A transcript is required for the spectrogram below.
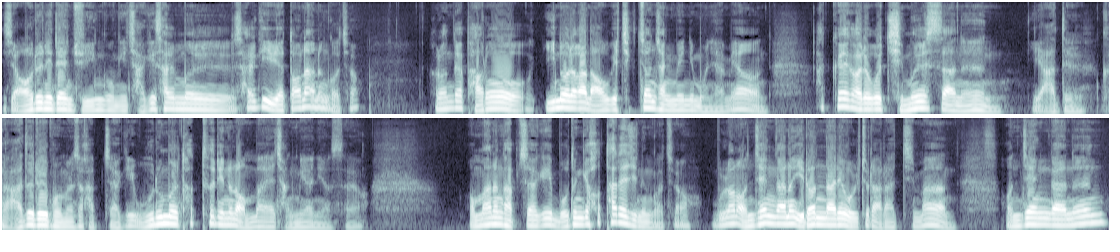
이제 어른이 된 주인공이 자기 삶을 살기 위해 떠나는 거죠. 그런데 바로 이 노래가 나오기 직전 장면이 뭐냐면 학교에 가려고 짐을 싸는 이 아들, 그 아들을 보면서 갑자기 울음을 터트리는 엄마의 장면이었어요. 엄마는 갑자기 모든 게 허탈해지는 거죠. 물론 언젠가는 이런 날이 올 줄 알았지만 언젠가는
